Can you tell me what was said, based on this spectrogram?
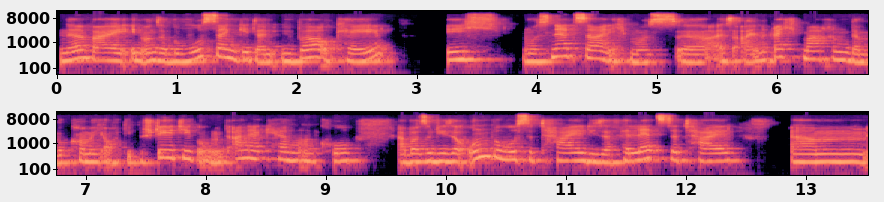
ne? Weil in unser Bewusstsein geht dann über, okay, ich muss nett sein, ich muss äh, es allen recht machen, dann bekomme ich auch die Bestätigung und Anerkennung und Co. Aber so dieser unbewusste Teil, dieser verletzte Teil, ähm,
